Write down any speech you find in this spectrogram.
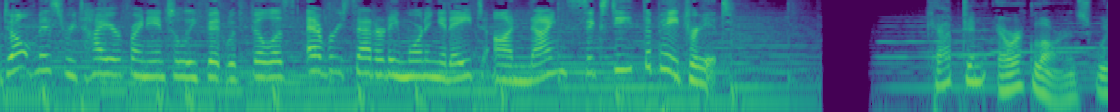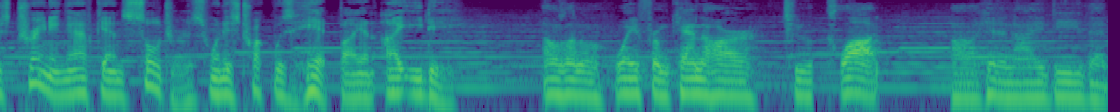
Don't miss Retire Financially Fit with Phyllis every Saturday morning at 8 on 960 The Patriot. Captain Eric Lawrence was training Afghan soldiers when his truck was hit by an IED. I was on the way from Kandahar to Kalat, uh, hit an IED that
